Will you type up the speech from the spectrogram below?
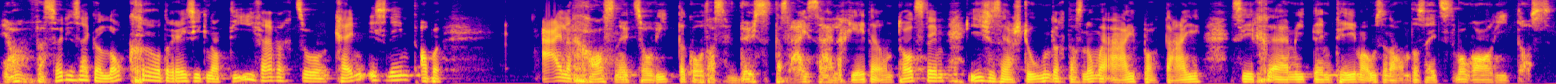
ja, was soll ich sagen, locker oder resignativ einfach zur Kenntnis nimmt, aber eigentlich kann es nicht so weitergehen, das, weiss, das weiss eigentlich jeder. Und trotzdem ist es erstaunlich, dass nur eine Partei sich äh, mit dem Thema auseinandersetzt. Woran liegt das?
